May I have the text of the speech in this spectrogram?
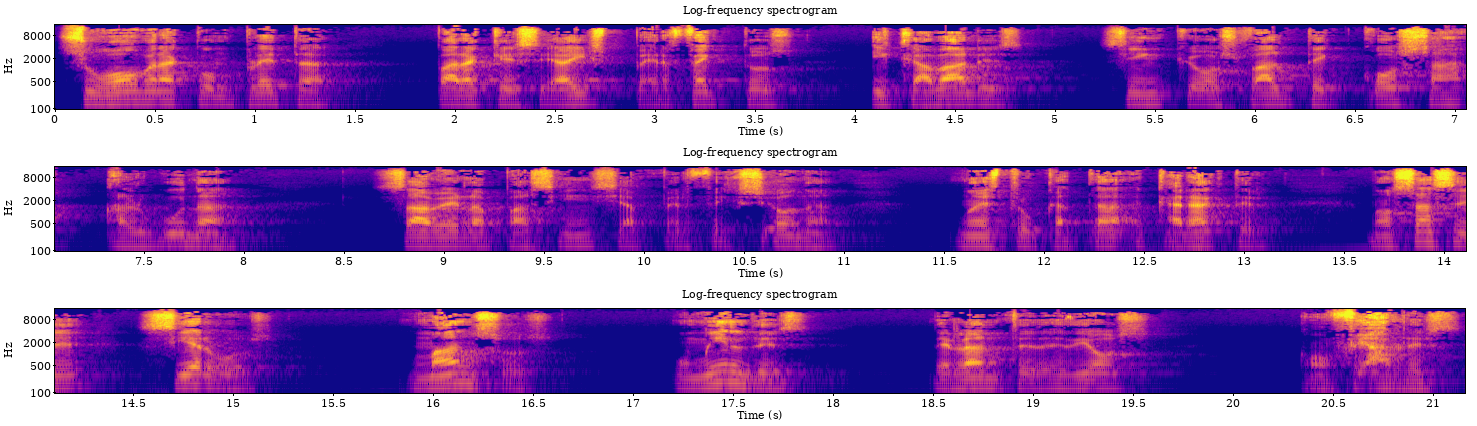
su obra completa para que seáis perfectos y cabales sin que os falte cosa alguna. Sabe, la paciencia perfecciona nuestro carácter, nos hace siervos, mansos, humildes delante de Dios, confiables.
